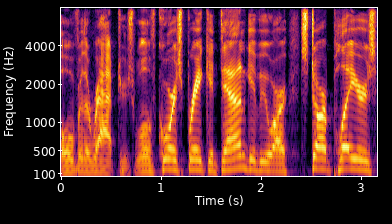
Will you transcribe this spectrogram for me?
over the Raptors. We'll, of course, break it down, give you our star players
